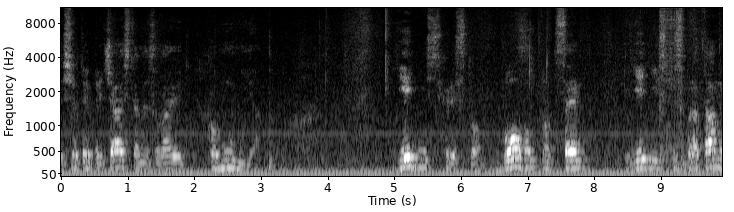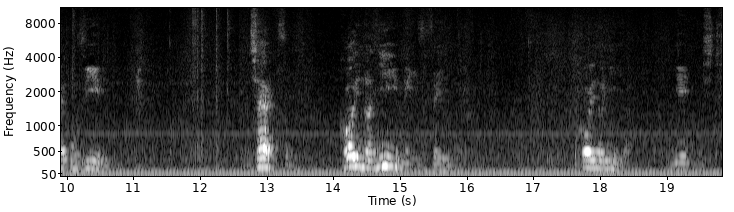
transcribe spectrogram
е, святе причастя називають комунія. Єдність з Христом, Богом, Отцем, єдність з братами у вірі. Церкву, койнонійний вимір. Койнонія, єдність.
